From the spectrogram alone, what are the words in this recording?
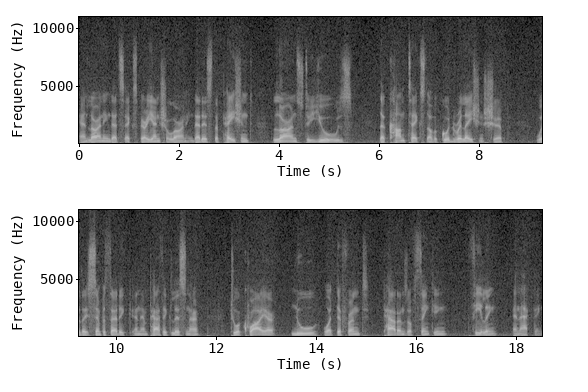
and learning that's experiential learning. That is, the patient learns to use the context of a good relationship with a sympathetic and empathic listener to acquire new or different patterns of thinking, feeling, and acting.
